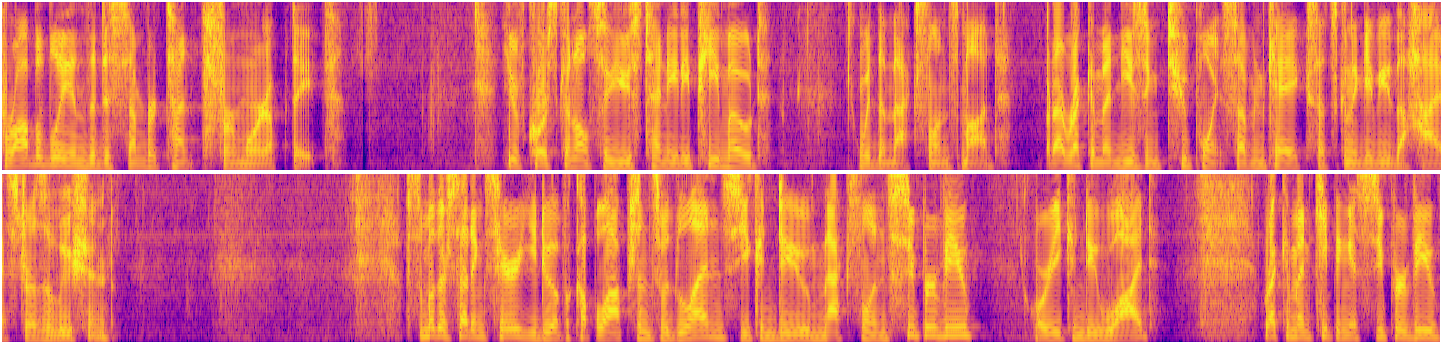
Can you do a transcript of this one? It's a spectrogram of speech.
probably in the December 10th firmware update. You of course can also use 1080p mode with the MaxLens mod, but I recommend using 2.7K because that's gonna give you the highest resolution. Some other settings here, you do have a couple options with lens. You can do MaxLens Super View, or you can do wide. Recommend keeping it Super View.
